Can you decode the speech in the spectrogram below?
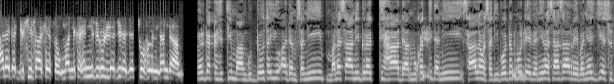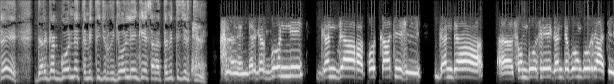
haala gaddisiisaa keessa uummanni kan inni jirullee jira jechuuf hin danda'amu. Erga akkasitti maanguddoota iyyuu adamsanii mana isaanii biratti haadaan mukatti hidhanii sa'a lama sadii booda immoo deebi'anii rasaasaan reebanii ajjeessu ta'e dargaggoonni attamitti jiru ijoolleen keessan attamitti jirti. Dargaggoonni ganda qorqaatii fi ganda somboosree ganda gongoorraati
